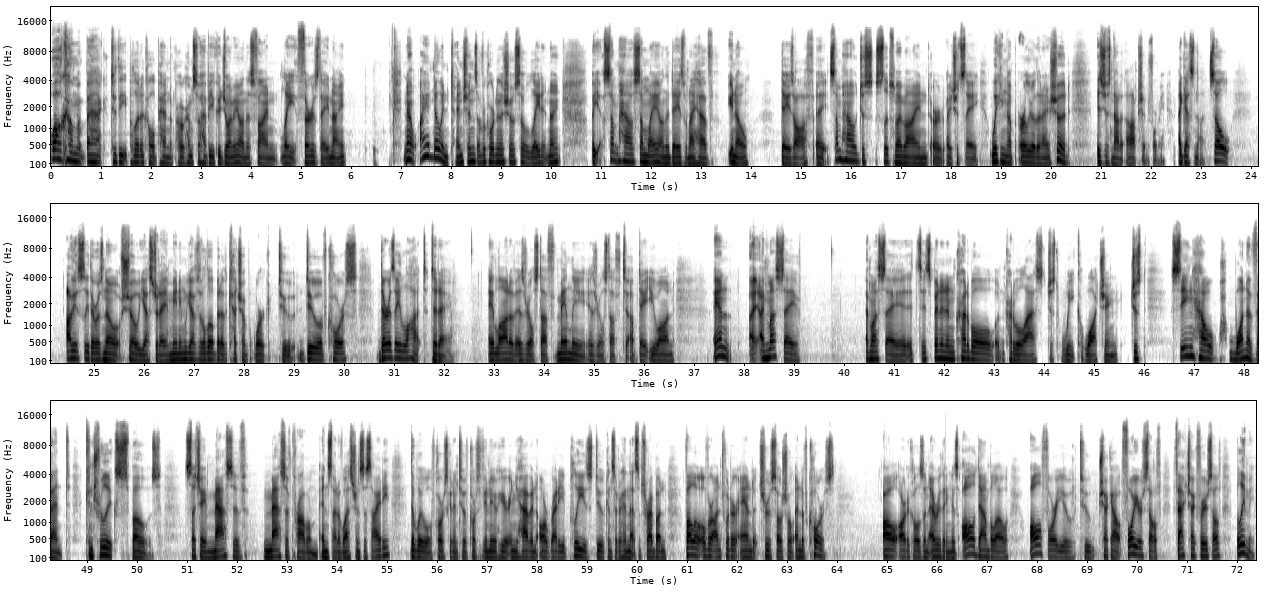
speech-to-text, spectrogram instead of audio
Welcome back to the Political Panda program. So happy you could join me on this fine late Thursday night. Now, I had no intentions of recording the show so late at night, but yeah, somehow, some way, on the days when I have, you know, days off, it somehow just slips my mind, or I should say, waking up earlier than I should is just not an option for me. I guess not. So, obviously there was no show yesterday, meaning we have a little bit of catch up work to do, of course. There is a lot today. A lot of Israel stuff, mainly Israel stuff, to update you on. And I, I must say, I must say, it's it's been an incredible, incredible last just week watching, just seeing how one event can truly expose such a massive massive problem inside of Western society that we will, of course, get into. Of course, if you're new here and you haven't already, please do consider hitting that subscribe button. Follow over on Twitter and Truth Social. And of course, all articles and everything is all down below, all for you to check out for yourself, fact check for yourself. Believe me,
